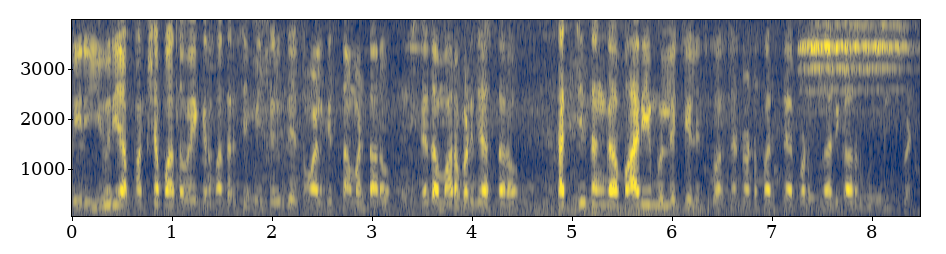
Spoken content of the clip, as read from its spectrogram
మీరు యూరియా పక్షపాత వైఖరి ప్రదర్శి మీ తెలుగుదేశం వాళ్ళకి ఇస్తామంటారో లేదా మరొకటి చేస్తారో ఖచ్చితంగా భారీ మూల్యం చెల్లించుకోవాల్సినటువంటి పరిస్థితి ఏర్పడుతుంది అధికారులు గుర్తించిపెట్టి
